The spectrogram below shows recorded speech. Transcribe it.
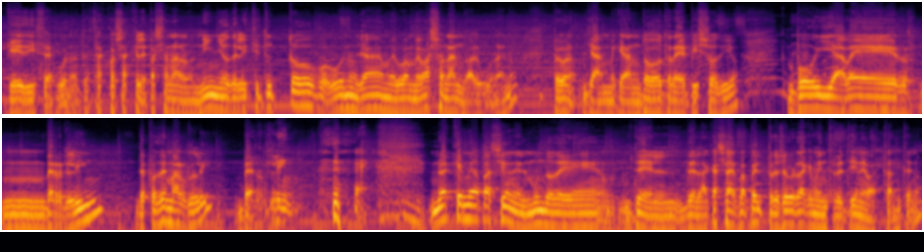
que dices, bueno, de estas cosas que le pasan a los niños del instituto, pues bueno, ya me, va sonando alguna, ¿no? Pero bueno, ya me quedan dos o tres episodios. Voy a ver mm, Berlín, después de Marley, Berlín. no es que me apasione el mundo de, la casa de papel, pero es verdad que me entretiene bastante, ¿no?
